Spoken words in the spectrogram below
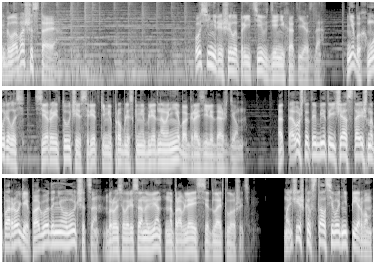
Глава шестая Осень решила прийти в день их отъезда. Небо хмурилось, серые тучи с редкими проблесками бледного неба грозили дождем. «От того, что ты битый час стоишь на пороге, погода не улучшится», — бросил Рисану Вент, направляясь седлать лошадь. Мальчишка встал сегодня первым,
